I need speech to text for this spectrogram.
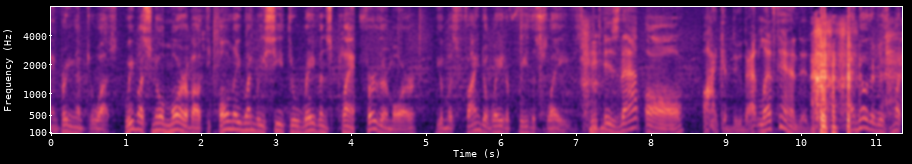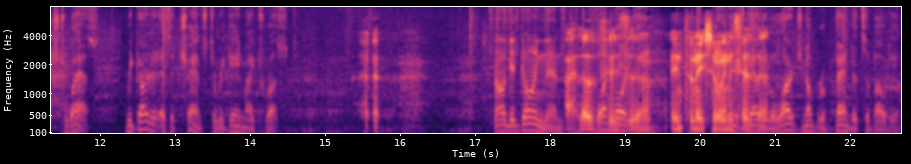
and bring them to us. We must know more about the only when we see through Raven's plan. Furthermore, you must find a way to free the slaves. Is that all? I could do that left handed. I know that is much to ask. Regard it as a chance to regain my trust. I'll get going then. I love One his uh, thing. intonation when Raven he has says gathered that. a large number of bandits about him.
